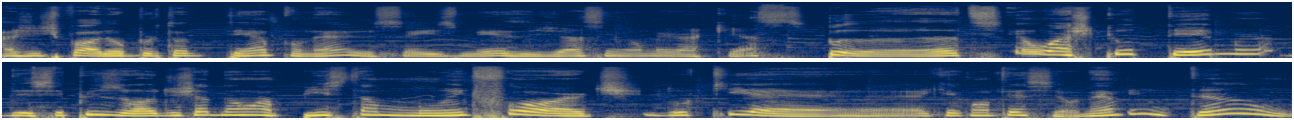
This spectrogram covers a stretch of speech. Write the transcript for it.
a gente parou por tanto tempo, né? Seis meses já sem Omega Cast. But eu acho que o tema desse episódio já dá uma pista muito forte do que é que aconteceu, né? Então,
